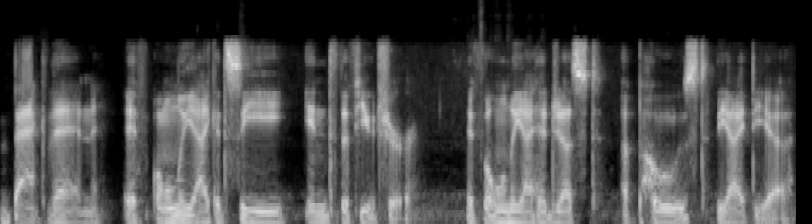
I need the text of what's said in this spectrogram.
Back then, if only I could see into the future, if only I had just opposed the idea,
